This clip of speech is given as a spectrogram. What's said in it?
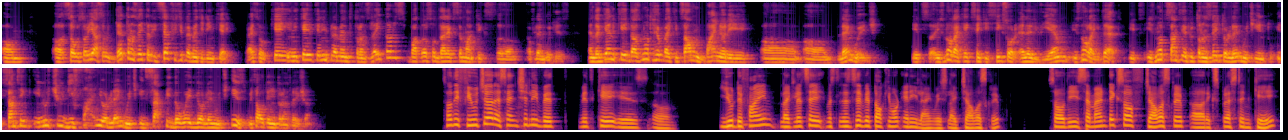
Um, uh, so, so yeah, so that translator itself is implemented in K, right? So K in K you can implement translators, but also direct semantics uh, of languages. And again, K does not have like its own binary uh, um, language. It's, it's not like x86 or LLVM. It's not like that. It's, it's not something to translate your language into. It's something in which you define your language exactly the way your language is without any translation. So the future essentially with with K is uh, you define like let's say let's say we're talking about any language like JavaScript. So the semantics of JavaScript are expressed in K.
